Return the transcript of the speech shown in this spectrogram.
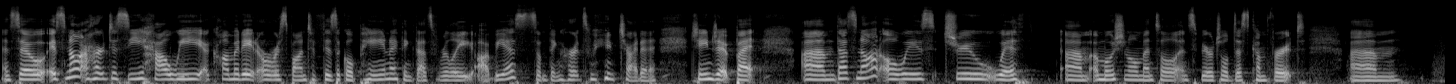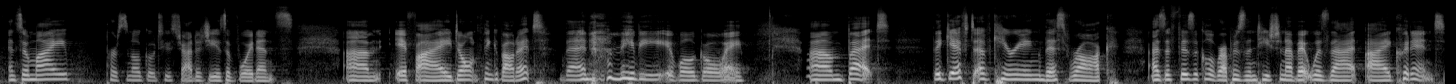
And so it's not hard to see how we accommodate or respond to physical pain. I think that's really obvious. Something hurts, we try to change it. But um, that's not always true with um, emotional, mental, and spiritual discomfort. Um, and so my personal go to strategy is avoidance. Um, if I don't think about it, then maybe it will go away. Um, but the gift of carrying this rock as a physical representation of it was that I couldn't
